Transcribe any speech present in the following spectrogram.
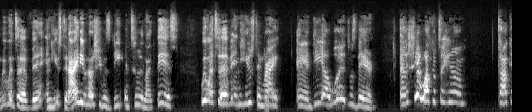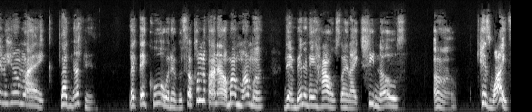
we went to an event in Houston. I didn't even know she was deep into it like this. We went to an event in Houston, right? And D.L. Woods was there, and she walked up to him, talking to him like like nothing. Like they cool or whatever. So come to find out, my mama didn't been in their house and like she knows um his wife.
